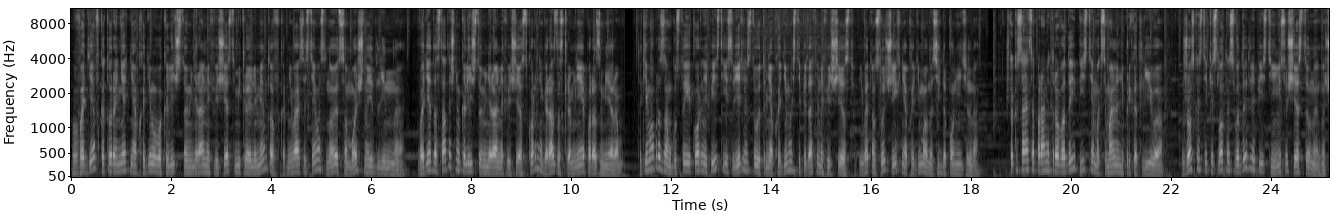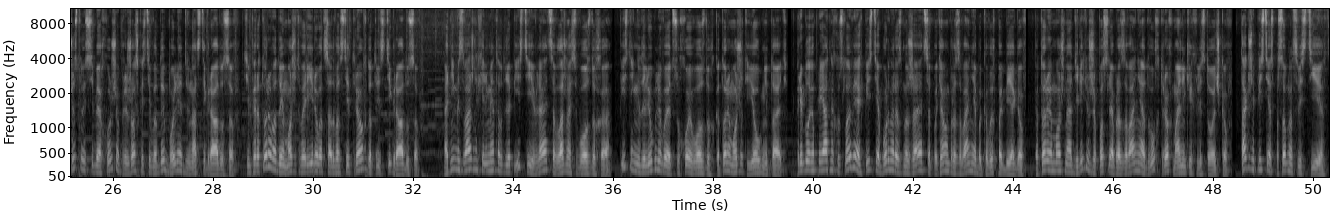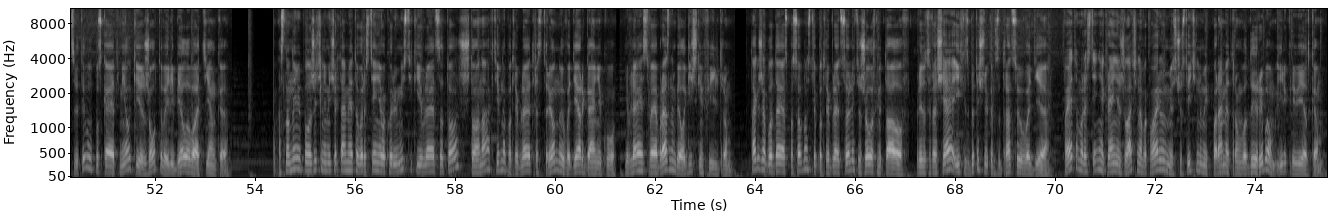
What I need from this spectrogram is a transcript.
В воде, в которой нет необходимого количества минеральных веществ и микроэлементов, корневая система становится мощная и длинная. В воде достаточным количеством минеральных веществ корни гораздо скромнее по размерам. Таким образом, густые корни пестии свидетельствуют о необходимости питательных веществ, и в этом случае их необходимо вносить дополнительно. Что касается параметров воды, пистия максимально неприхотлива. Жесткость и кислотность воды для пистии несущественны, но чувствует себя хуже при жесткости воды более 12 градусов. Температура воды может варьироваться от 23 до 30 градусов. Одним из важных элементов для писти является влажность воздуха. Пистия недолюбливает сухой воздух, который может ее угнетать. При благоприятных условиях пистия бурно размножается путем образования боковых побегов, которые можно отделить уже после образования двух-трех маленьких листочков. Также пистия способна цвести, цветы выпускает мелкие желтого или белого оттенка. Основными положительными чертами этого растения в аквариумистике является то, что она активно потребляет растворенную в воде органику, являясь своеобразным биологическим фильтром. Также обладая способностью потреблять соли тяжелых металлов, предотвращая их избыточную концентрацию в воде. Поэтому растение крайне желательно в аквариуме с чувствительными к параметрам воды рыбам или креветкам.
